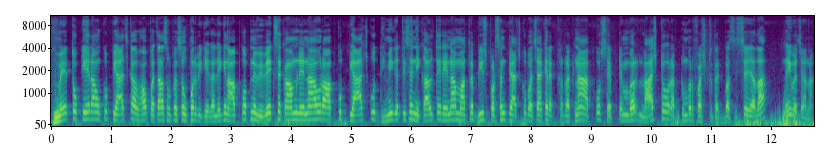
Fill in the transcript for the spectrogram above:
मैं तो कह रहा हूँ कि प्याज का भाव पचास रुपये से ऊपर बिकेगा, लेकिन आपको अपने विवेक से काम लेना है और आपको प्याज को धीमी गति से निकालते रहना, मात्र 20 परसेंट प्याज को बचा के रख, रखना आपको सितंबर लास्ट और अक्टूबर फ़र्स्ट तक, बस इससे ज़्यादा नहीं बचाना।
